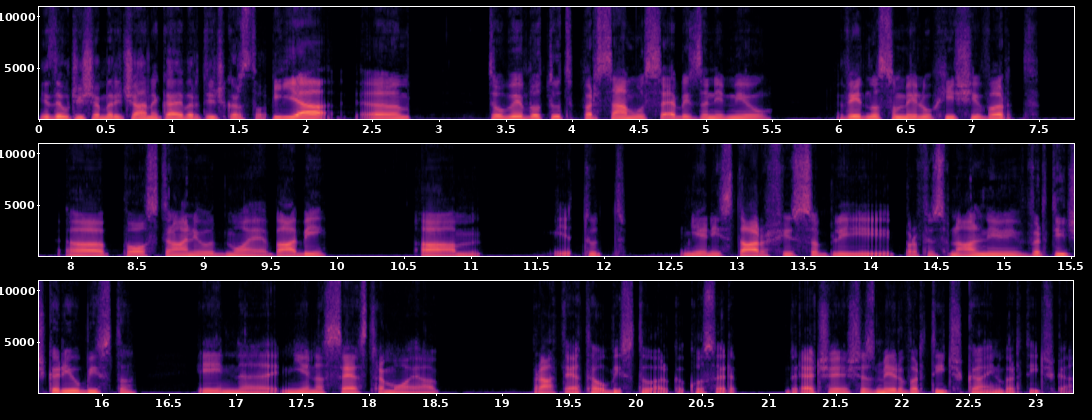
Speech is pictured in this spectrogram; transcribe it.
in zdaj učiš američane, kaj je vrtičkarstvo. Ja, um, to bi bilo tudi pri samem sebi zanimivo. Vedno sem imel v hiši vrt, uh, po strani od moje babi. Um, tudi njeni starši so bili profesionalni vrtičkari v bistvu in uh, njena sestra, moja prateta v bistvu, ali kako se reče reče, še zmeraj vrtička in vrtička.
